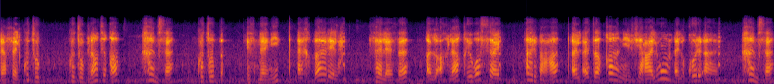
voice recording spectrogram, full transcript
رفع الكتب. كتب ناطقة. خمسة. كتب. اثنان. أخبار الح... ثلاثة. الأخلاق والسير أربعة. الأتقان في علوم القرآن. خمسة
